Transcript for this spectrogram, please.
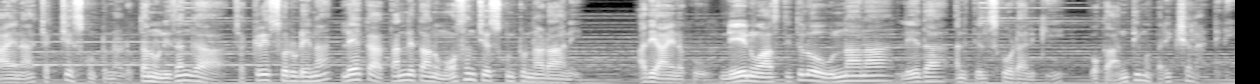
ఆయన చెక్ చేసుకుంటున్నాడు. తను నిజంగా చక్రేశ్వరుడేనా? లేక తన్ని తాను మోసం చేసుకుంటున్నాడా అని. అది ఆయనకు నేను ఆ స్థితిలో ఉన్నానా లేదా? అని తెలుసుకోవడానికి ఒక అంతిమ పరీక్ష లాంటిది.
